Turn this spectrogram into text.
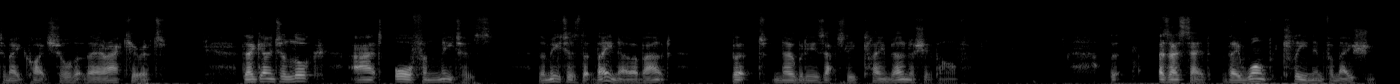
to make quite sure that they're accurate. They're going to look at orphan meters, the meters that they know about, but nobody has actually claimed ownership of as I said, they want clean information,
